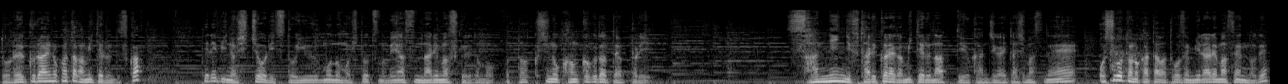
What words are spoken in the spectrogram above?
どれくらいの方が見てるんですか？テレビの視聴率というものも一つの目安になりますけれども私の感覚だとやっぱり3人に2人くらいが見てるなっていう感じがいたしますね。お仕事の方は当然見られませんので、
